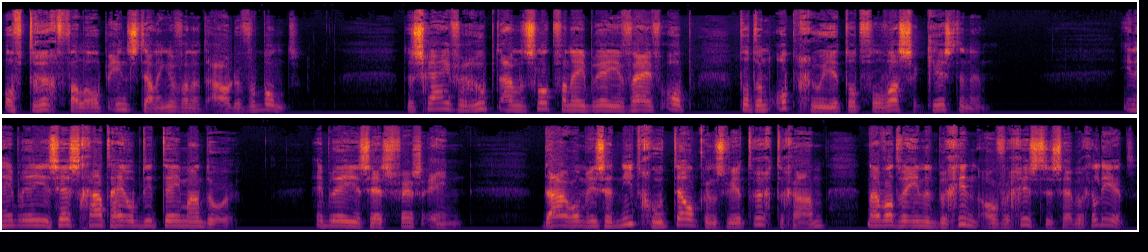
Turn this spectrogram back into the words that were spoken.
of terugvallen op instellingen van het oude verbond. De schrijver roept aan het slot van Hebreeën 5 op tot een opgroeien tot volwassen christenen. In Hebreeën 6 gaat hij op dit thema door. Hebreeën 6 vers 1 Daarom is het niet goed telkens weer terug te gaan naar wat we in het begin over Christus hebben geleerd.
